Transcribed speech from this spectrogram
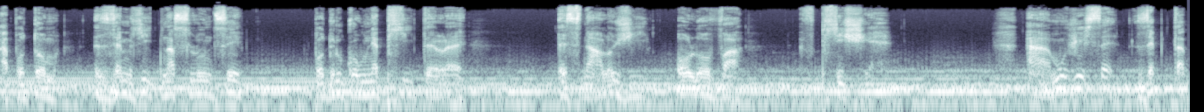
A potom zemřít na slunci pod rukou nepřítele s náloží olova v přiše. A můžeš se zeptat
